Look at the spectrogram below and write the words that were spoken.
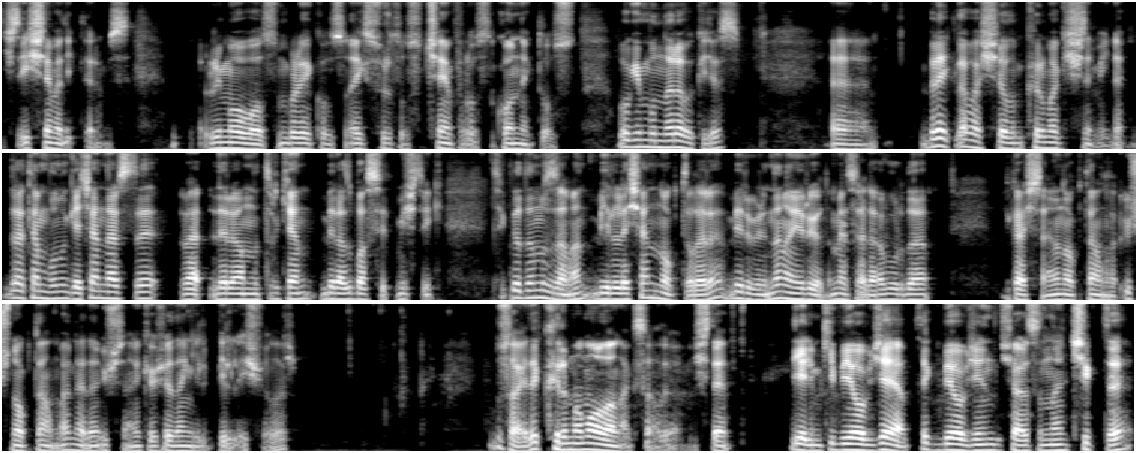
İşte işlemediklerimiz. Remove olsun, break olsun, extrude olsun, chamfer olsun, connect olsun. Bugün bunlara bakacağız. Ee, break ile başlayalım kırmak işlemiyle. Zaten bunu geçen derste vertleri anlatırken biraz bahsetmiştik. Tıkladığımız zaman birleşen noktaları birbirinden ayırıyordu. Mesela burada birkaç tane noktam var. 3 noktam var. Neden? 3 tane köşeden gelip birleşiyorlar. Bu sayede kırmama olanak sağlıyor. İşte Diyelim ki bir obje yaptık. Bir objenin dışarısından çıktı.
